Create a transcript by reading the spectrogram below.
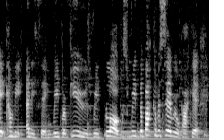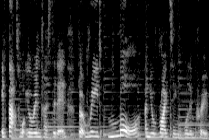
it can be anything. Read reviews, read blogs, read the back of a cereal packet if that's what you're interested in, but read more and your writing will improve.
